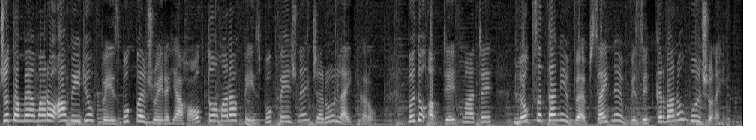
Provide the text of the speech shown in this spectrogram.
જો તમે અમારો આ વીડિયો ફેસબુક પર જોઈ રહ્યા હોવ, તો અમારા ફેસબુક પેજને જરૂર લાઈક કરો. વધુ અપડેટ માટે લોકસત્તાની વેબસાઇટને વિઝિટ કરવાનું ભૂલશો નહીં.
